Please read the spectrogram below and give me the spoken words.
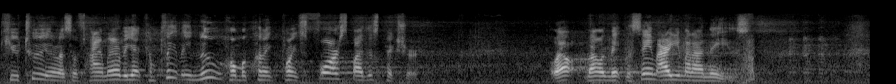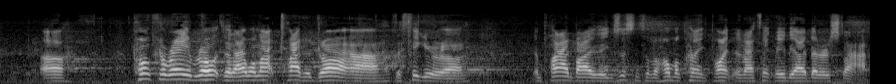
q2 units of time later, we get completely new homoclinic points forced by this picture. Well, now we make the same argument on these. Uh, Poincaré wrote that I will not try to draw uh, the figure uh, implied by the existence of a homoclinic point, and I think maybe I better stop.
